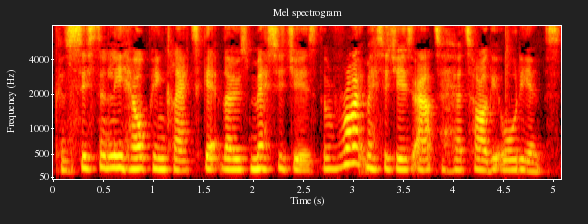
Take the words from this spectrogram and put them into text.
consistently helping Claire to get those messages, the right messages, out to her target audience.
